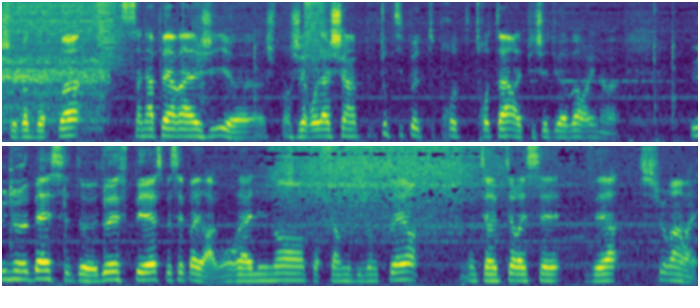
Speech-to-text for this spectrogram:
Je sais pas pourquoi. Ça n'a pas réagi. Euh, je pense j'ai relâché un tout petit peu trop, tard et puis j'ai dû avoir une, baisse de, FPS, mais c'est pas grave. On réalimente, on referme le disjoncteur. L'interrupteur essai sur arrêt.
